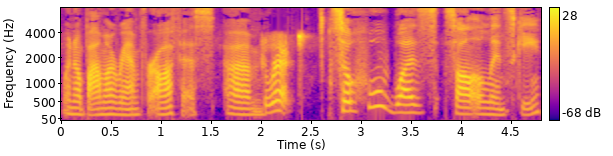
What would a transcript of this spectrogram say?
when Obama ran for office. Um, Correct. So, who was Saul Alinsky?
